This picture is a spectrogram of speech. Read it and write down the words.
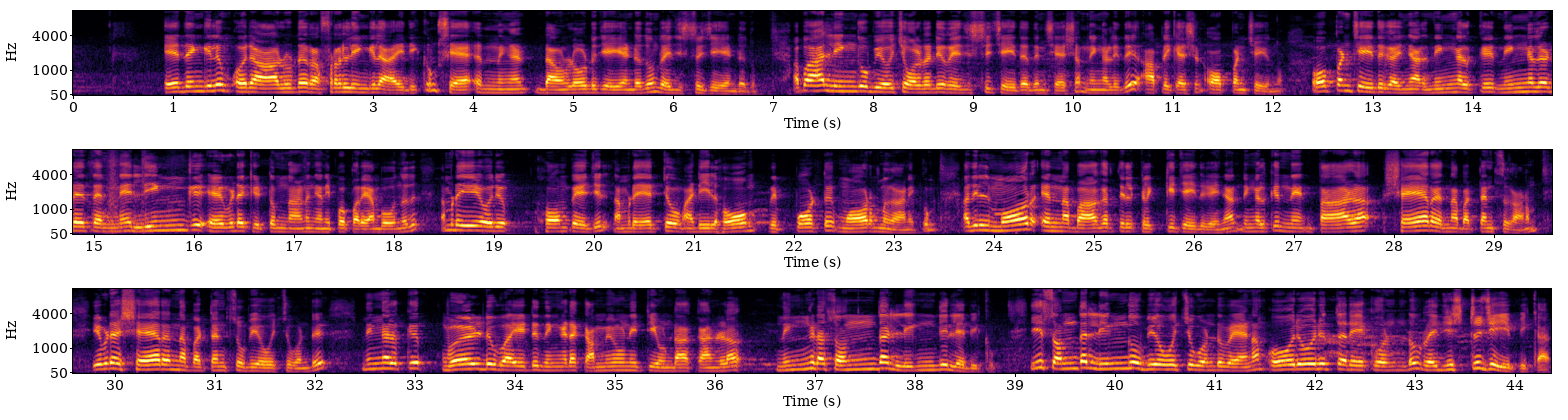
ഏതെങ്കിലും ഒരാളുടെ റെഫറൽ ലിങ്കിലായിരിക്കും ഷെയർ നിങ്ങൾ ഡൗൺലോഡ് ചെയ്യേണ്ടതും രജിസ്റ്റർ ചെയ്യേണ്ടതും. അപ്പോൾ ആ ലിങ്ക് ഉപയോഗിച്ച് ഓൾറെഡി രജിസ്റ്റർ ചെയ്തതിന് ശേഷം നിങ്ങളിത് ആപ്ലിക്കേഷൻ ഓപ്പൺ ചെയ്യുന്നു. ഓപ്പൺ ചെയ്ത് കഴിഞ്ഞാൽ നിങ്ങൾക്ക് നിങ്ങളുടെ തന്നെ ലിങ്ക് എവിടെ കിട്ടും എന്നാണ് ഞാനിപ്പോൾ പറയാൻ പോകുന്നത്. നമ്മുടെ ഈ ഒരു ഹോം പേജിൽ നമ്മുടെ ഏറ്റവും അടിയിൽ ഹോം റിപ്പോർട്ട് മോർ എന്ന് കാണിക്കും. അതിൽ മോർ എന്ന ഭാഗത്തിൽ ക്ലിക്ക് ചെയ്ത് കഴിഞ്ഞാൽ നിങ്ങൾക്ക് താഴെ ഷെയർ എന്ന ബട്ടൺസ് കാണും. ഇവിടെ ഷെയർ എന്ന ബട്ടൺസ് ഉപയോഗിച്ചുകൊണ്ട് നിങ്ങൾക്ക് വേൾഡ് വൈഡ് നിങ്ങളുടെ കമ്മ്യൂണിറ്റി ഉണ്ടാക്കാനുള്ള നിങ്ങളുടെ സ്വന്തം ലിങ്ക് ലഭിക്കും. ഈ സ്വന്തം ലിങ്ക് ഉപയോഗിച്ചുകൊണ്ട് വേണം ഓരോരുത്തരെ കൊണ്ടും രജിസ്റ്റർ ചെയ്യിപ്പിക്കാൻ.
